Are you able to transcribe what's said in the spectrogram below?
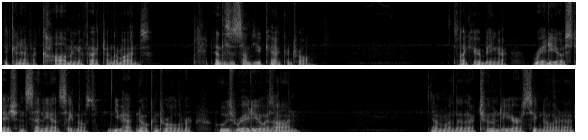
It can have a calming effect on their minds. Now this is something you can't control. It's like you're being a radio station sending out signals. You have no control over whose radio is on and whether they're tuned to your signal or not.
